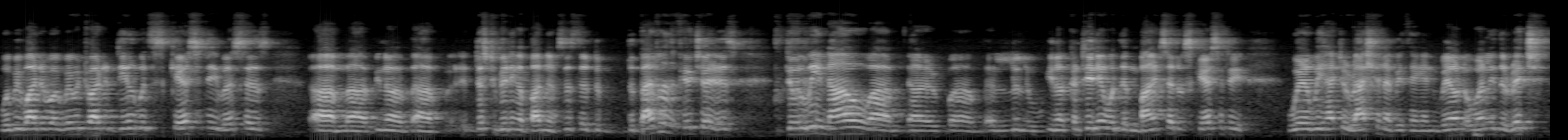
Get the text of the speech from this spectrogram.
where we, where we try to deal with scarcity versus um, uh, you know, uh, distributing abundance. This, the, the, battle of the future is do we now, um, uh, uh you know, continue with the mindset of scarcity where we had to ration everything and where only the rich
